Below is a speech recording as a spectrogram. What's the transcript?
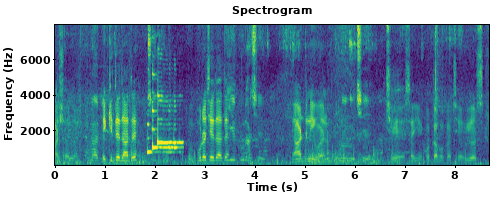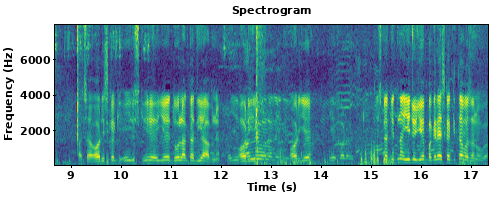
माशाल्लाह। ये कितने दांत है? पूरा छः दांत है? ये पूरा छः आठ नहीं हुआ है ना? नहीं नहीं छः छः सही है। पक्का पक्का छः व्यूअर्स अच्छा और इसका इस ये, दो लाख का दिया आपने? ये और ये वाला और ये? ये खड़ा है। इसका कितना ये जो ये बकरा है इसका कितना वज़न होगा?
